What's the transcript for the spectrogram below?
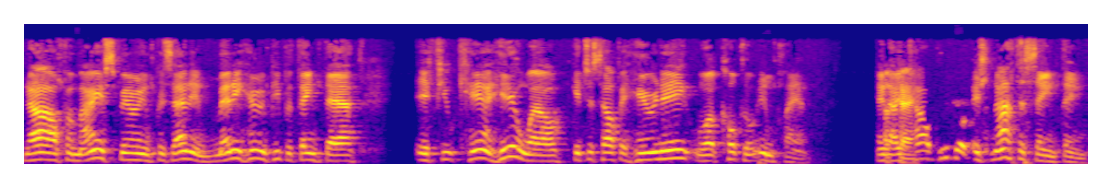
Now, from my experience presenting, many hearing people think that if you can't hear well, get yourself a hearing aid or a cochlear implant. And I tell people it's not the same thing.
